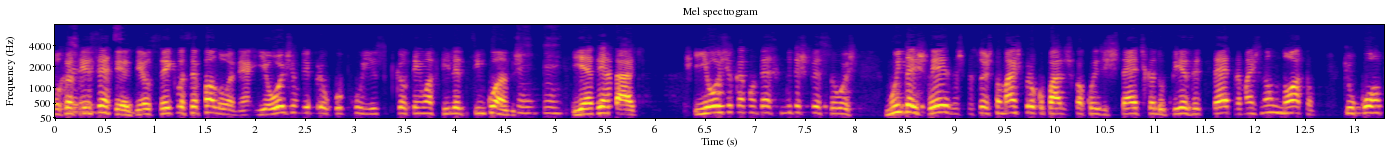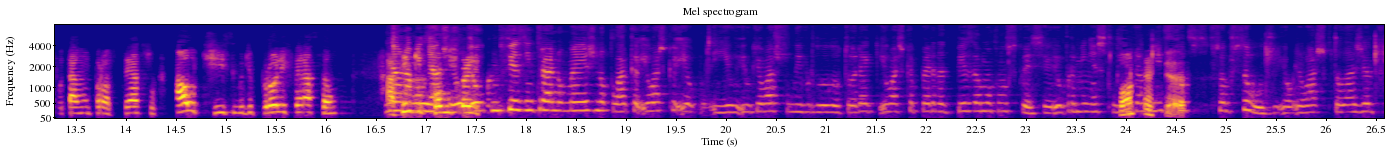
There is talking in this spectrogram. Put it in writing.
porque eu tenho certeza. E eu sei que você falou, né? E hoje eu me preocupo com isso, porque eu tenho uma filha de 5 anos. É, é. E é verdade. E hoje o que acontece com muitas pessoas, muitas vezes as pessoas estão mais preocupadas com a coisa estética do peso, etc., mas não notam que o corpo está num processo altíssimo de proliferação. Não, assim não, aliás, eu, eu, me fez entrar no mês, no claro, eu acho que eu, e, o que eu acho do livro do doutor é que eu acho que a perda de peso é uma consequência. Eu, para mim, este livro é sobre, sobre saúde. Eu, eu acho que toda a gente,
